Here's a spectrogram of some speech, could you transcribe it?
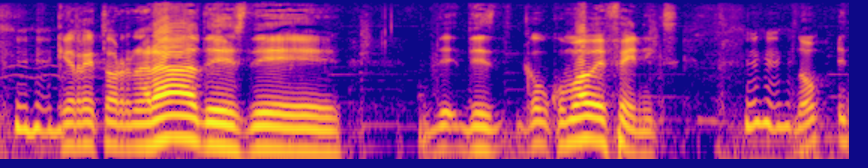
que retornará desde, de- de- como, como ave fénix. ¿No? Eh,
